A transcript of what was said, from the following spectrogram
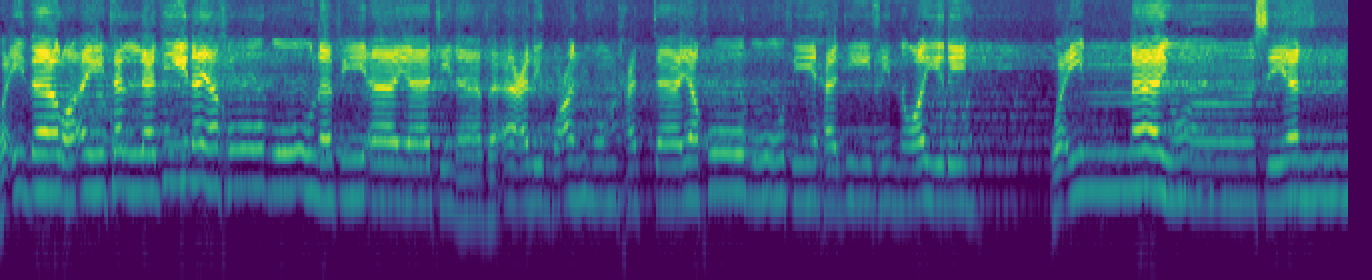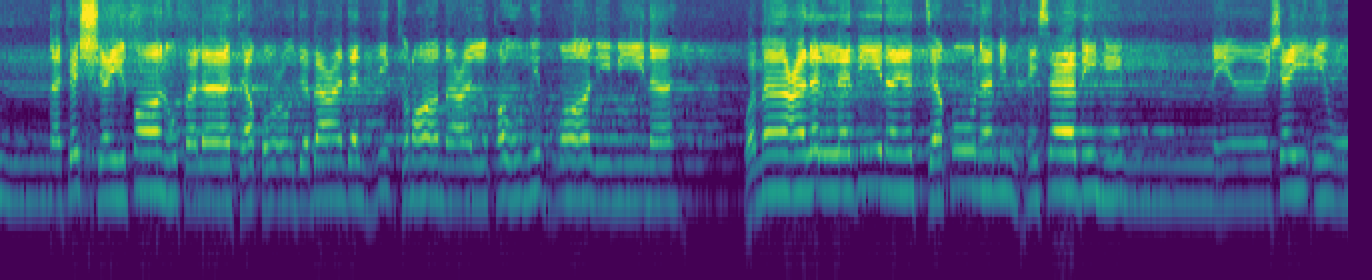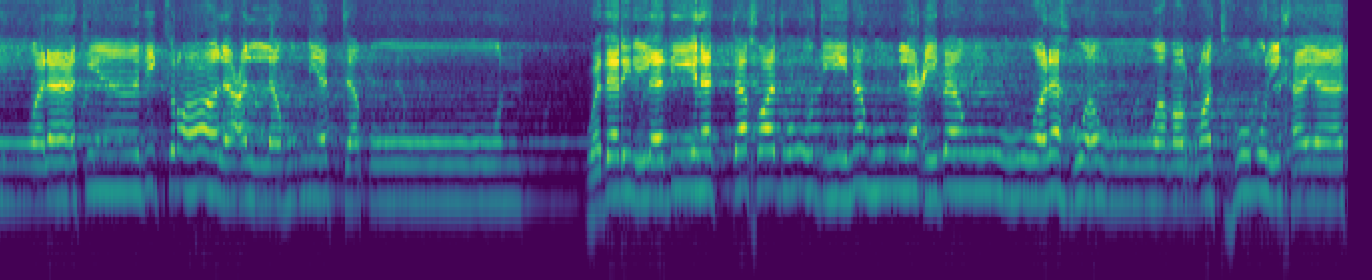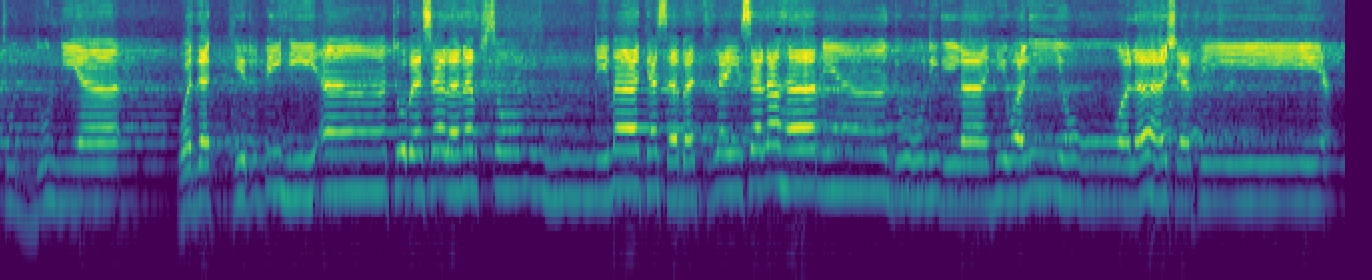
وإذا رأيت الذين يخوضون في آياتنا فأعرض عنهم حتى يخوضوا في حديث غيره. وإما ينسينك الشيطان فلا تقعد بعد الذكرى مع القوم الظالمين. وما على الذين يتقون من حسابهم من شيء ولكن ذكرى لعلهم يتقون. وذر الذين اتخذوا دينهم لعبا ولهوا وغرتهم الحياة الدنيا. وذكر به أن تبسل نفس بما كسبت ليس لها من دون الله ولي ولا شفيع.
